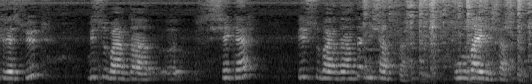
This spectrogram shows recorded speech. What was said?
Litre süt, bir su bardağı e, şeker, bir su bardağı da nişasta. Buğday nişastası.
